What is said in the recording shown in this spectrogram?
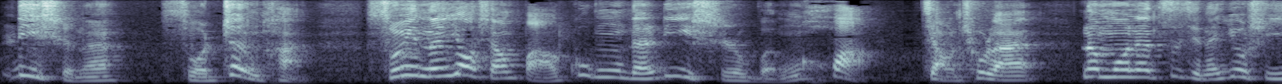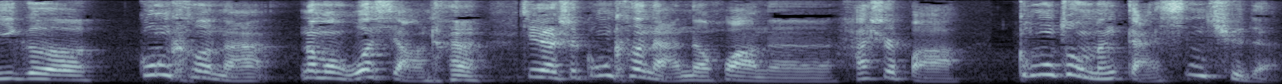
历史呢所震撼。所以呢，要想把故宫的历史文化讲出来，那么呢，自己呢又是一个工科男。那么我想呢，既然是工科男的话呢，还是把公众们感兴趣的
